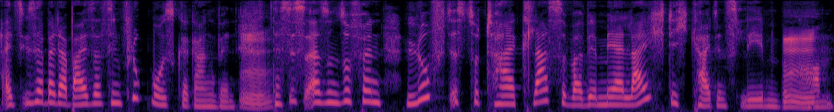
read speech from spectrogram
als Isabel dabei saß, in den Flugmodus gegangen bin? Mhm. Das ist also insofern, Luft ist total klasse, weil wir mehr Leichtigkeit ins Leben Mhm. bekommen.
